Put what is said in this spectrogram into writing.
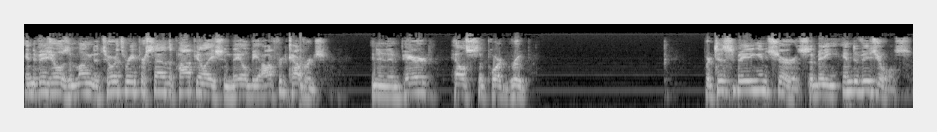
individuals among the 2 or 3% of the population, they will be offered coverage in an impaired health support group. Participating insurers submitting individuals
